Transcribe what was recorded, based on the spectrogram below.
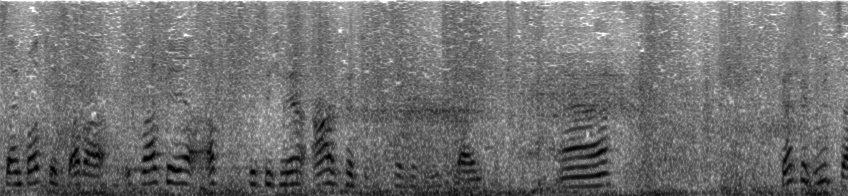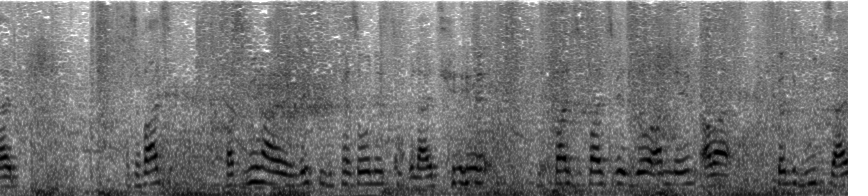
es ein Bot ist, aber ich warte ja ab, bis ich mehr... Ah, könnte, könnte gut sein. Ja. Könnte gut sein. Also falls, falls Luna eine richtige Person ist, tut mir leid. falls, falls wir es so annehmen, aber könnte gut sein.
